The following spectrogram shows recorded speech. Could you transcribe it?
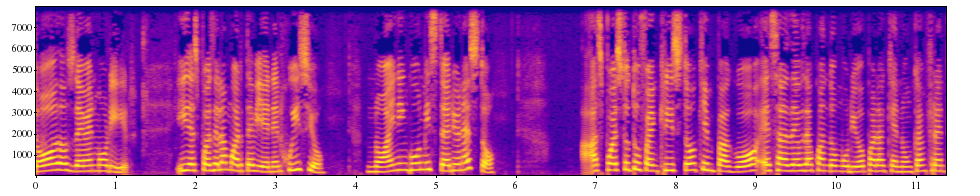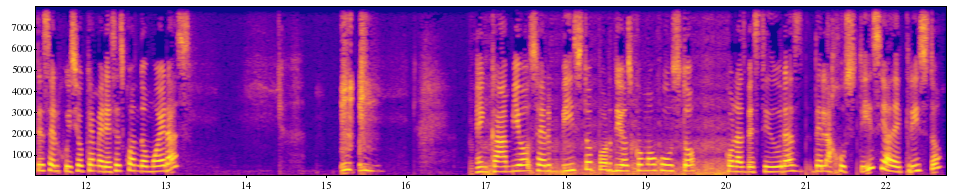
todos deben morir, y después de la muerte viene el juicio. No hay ningún misterio en esto. ¿Has puesto tu fe en Cristo, quien pagó esa deuda cuando murió para que nunca enfrentes el juicio que mereces cuando mueras? en cambio, ser visto por Dios como justo con las vestiduras de la justicia de Cristo.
